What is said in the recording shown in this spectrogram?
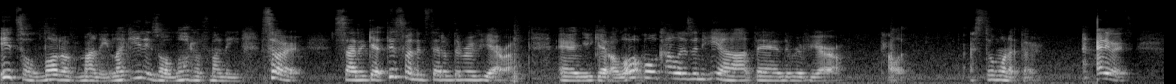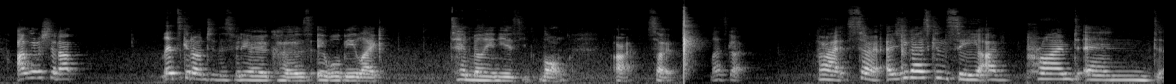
it's a lot of money. Like, it is a lot of money. So, decided to get this one instead of the Riviera. And you get a lot more colors in here than the Riviera palette. I still want it though. Anyways, I'm gonna shut up. Let's get on to this video because it will be like 10 million years long. Alright, so let's go. Alright, so as you guys can see, I've primed and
